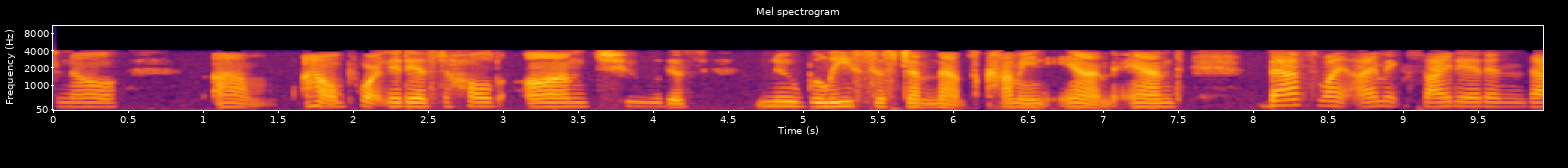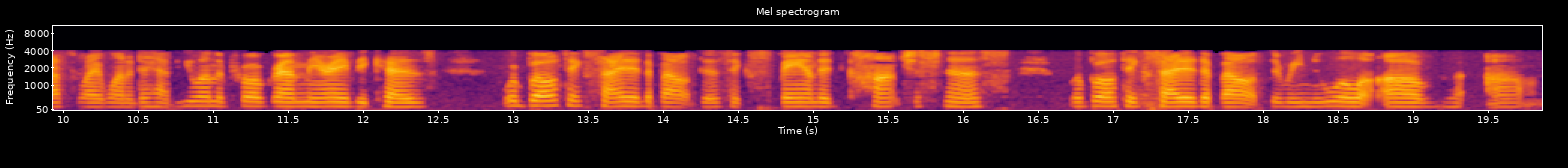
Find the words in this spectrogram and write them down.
to know um how important it is to hold on to this new belief system that's coming in. And that's why I'm excited and that's why I wanted to have you on the program, Mary, because we're both excited about this expanded consciousness. We're both excited about the renewal of um,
